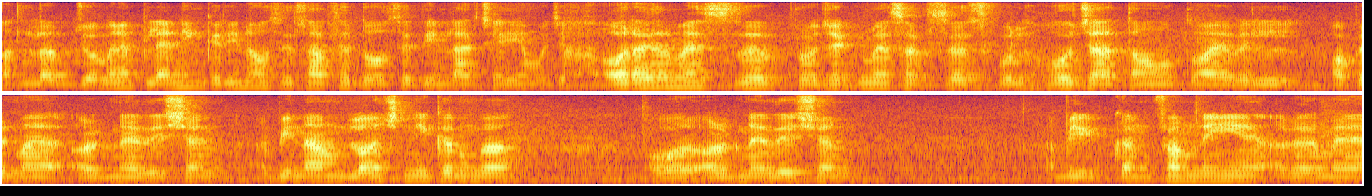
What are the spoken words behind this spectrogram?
मतलब जो मैंने प्लानिंग करी ना, उस हिसाब से दो से तीन लाख चाहिए मुझे। और अगर मैं इस प्रोजेक्ट में सक्सेसफुल हो जाता हूँ तो I will open my organisation अभी नाम लॉन्च नहीं करूँगा, और ऑर्गेनाइजेशन अभी कंफर्म नहीं है। अगर मैं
